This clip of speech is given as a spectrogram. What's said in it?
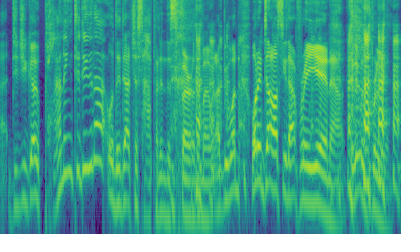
uh, did you go planning to do that, or did that just happen in the spur of the moment? I've been want- wanting to ask you that for a year now because it was brilliant.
